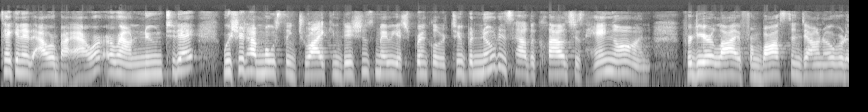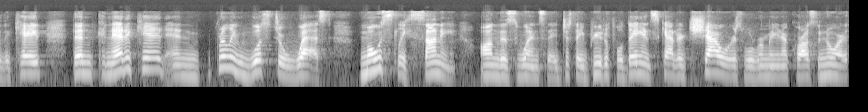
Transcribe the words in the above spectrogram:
Taking it hour by hour around noon today, we should have mostly dry conditions, maybe a sprinkle or two, but notice how the clouds just hang on for dear life from Boston down over to the Cape, then Connecticut and really Worcester west. Mostly sunny on this Wednesday. Just a beautiful day and scattered showers will remain across the north,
